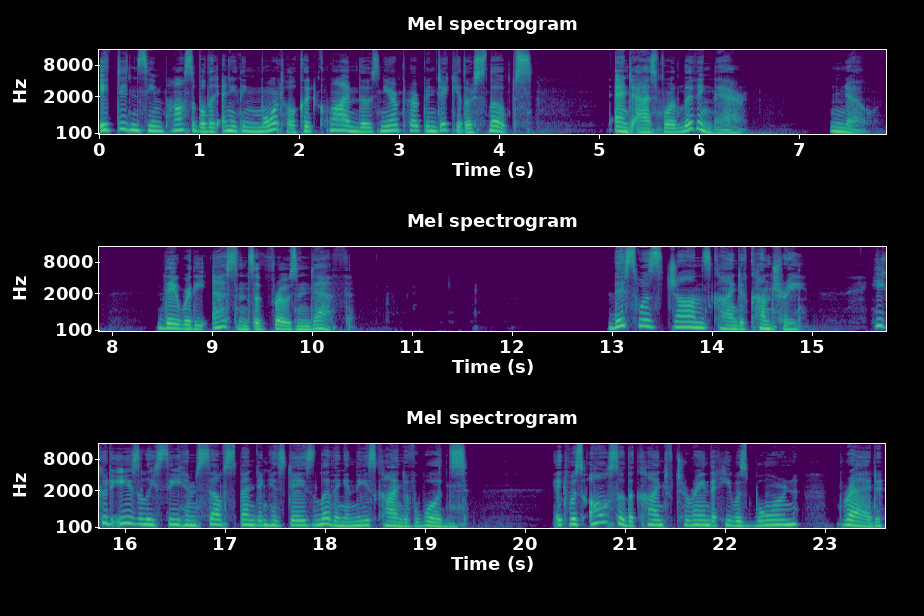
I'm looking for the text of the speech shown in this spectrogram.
It didn't seem possible that anything mortal could climb those near perpendicular slopes. And as for living there, no. They were the essence of frozen death. This was John's kind of country. He could easily see himself spending his days living in these kind of woods. It was also the kind of terrain that he was born, bred,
